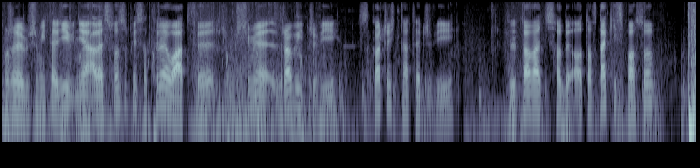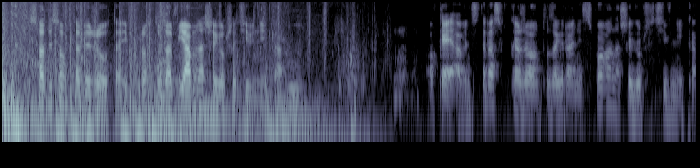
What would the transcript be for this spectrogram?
Może brzmi to dziwnie, ale sposób jest o tyle łatwy, że musimy zrobić drzwi, skoczyć na te drzwi, tiltować schody oto w taki sposób i schody są wtedy żółte i po prostu zabijamy naszego przeciwnika. Okej, a więc teraz pokażę wam to zagranie słowa naszego przeciwnika.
